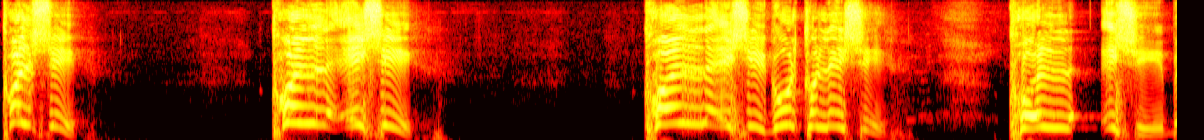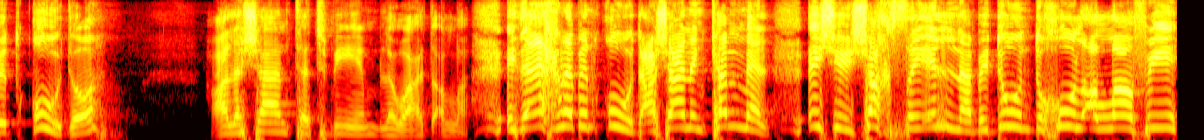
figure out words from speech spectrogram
كل شيء. كل إشي. كل إشي. قول كل إشي. كل إشي بتقوده علشان تتميم لوعد الله. إذا إحنا بنقود عشان نكمل إشي شخصي إلنا بدون دخول الله فيه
